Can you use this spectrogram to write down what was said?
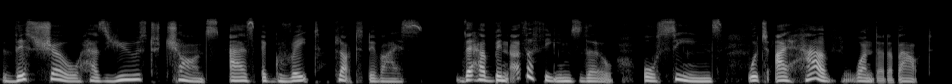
this show has used chance as a great plot device. There have been other themes, though, or scenes, which I have wondered about.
